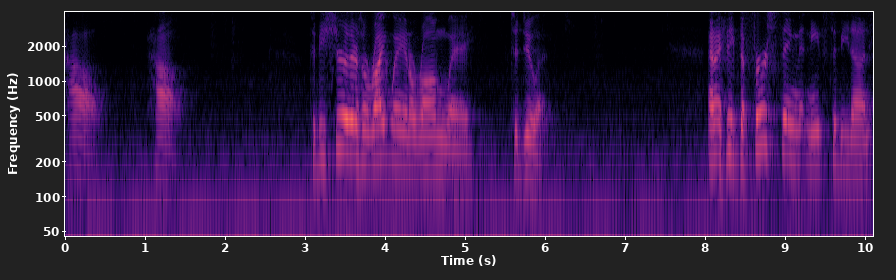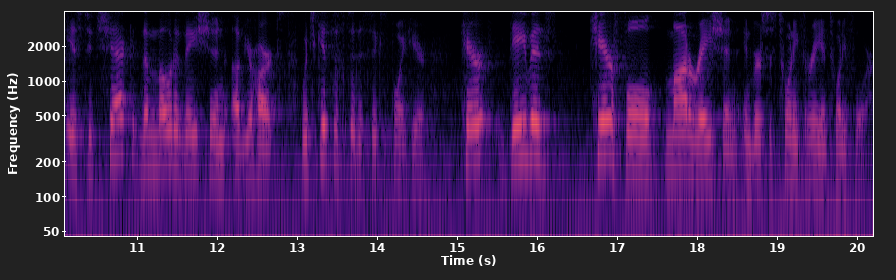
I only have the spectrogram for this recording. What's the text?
how. How? To be sure, there's a right way and a wrong way to do it. And I think the first thing that needs to be done is to check the motivation of your hearts, which gets us to the sixth point here. Care, David's careful moderation in verses 23 and 24.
